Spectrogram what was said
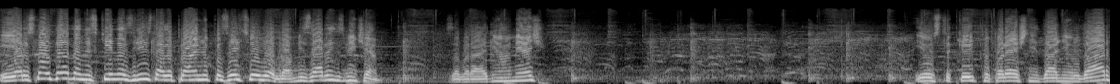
І Ярослав Деда низький на зріст, але правильну позицію вибрав. Мізерник з м'ячем. Забирає нього м'яч. І ось такий поперечний дальній удар.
